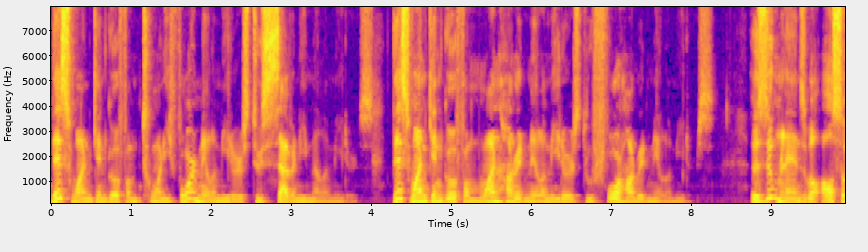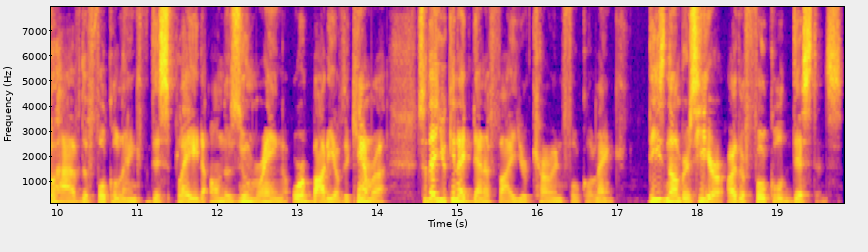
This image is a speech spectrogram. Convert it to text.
This one can go from 24 millimeters to 70 millimeters. This one can go from 100 millimeters to 400 millimeters. A zoom lens will also have the focal length displayed on the zoom ring or body of the camera so that you can identify your current focal length. These numbers here are the focal distance.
